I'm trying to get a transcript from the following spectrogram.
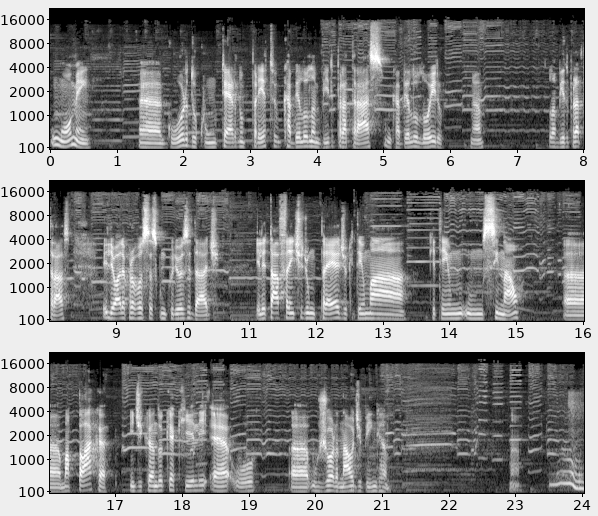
um homem uh, gordo com um terno preto e um cabelo lambido para trás, um cabelo loiro, né? Lambido para trás. Ele olha para vocês com curiosidade. Ele tá à frente de um prédio que tem uma que tem um, um sinal, uh, uma placa indicando que aquele é o, uh, o jornal de Bingham. Hum.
